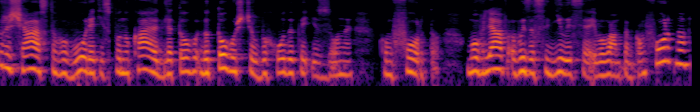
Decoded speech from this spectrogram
Дуже часто говорять і спонукають для того, до того, щоб виходити із зони комфорту. Мовляв, ви засиділися і вам там комфортно,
